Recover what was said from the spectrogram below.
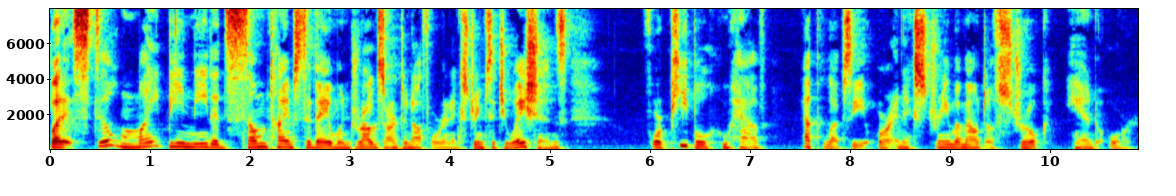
but it still might be needed sometimes today when drugs aren't enough or in extreme situations for people who have epilepsy or an extreme amount of stroke and or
